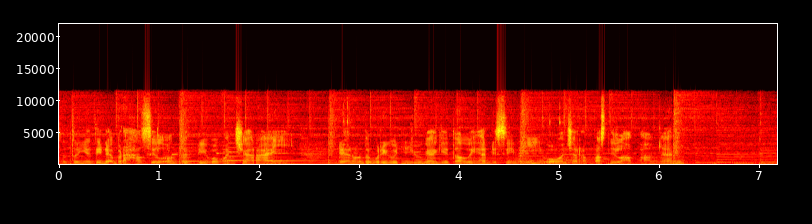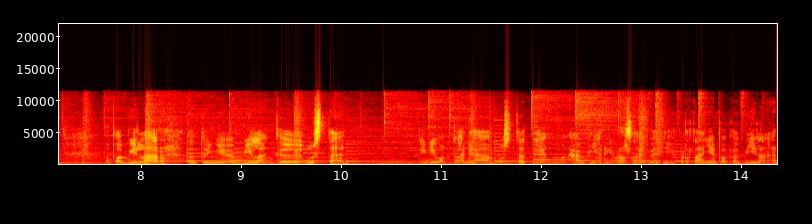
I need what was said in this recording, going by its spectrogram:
Tentunya tidak berhasil untuk diwawancarai Dan untuk berikutnya juga kita lihat di sini wawancara pas di lapangan. Papa Bilar tentunya bilang ke Ustadz, ini waktu ada Ustadz yang menghampiri persahabat ya. Pertanyaan Papa Bilar,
